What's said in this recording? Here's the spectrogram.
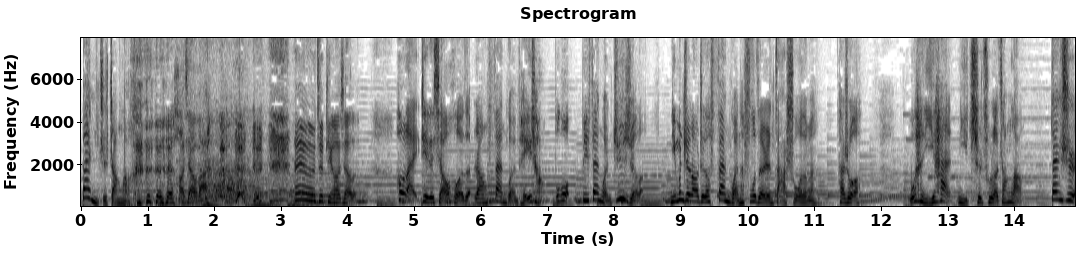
半只蟑螂，好笑吧？哎呦，这挺好笑的。后来这个小伙子让饭馆赔偿，不过被饭馆拒绝了。你们知道这个饭馆的负责人咋说的吗？他说。我很遗憾你吃出了蟑螂，但是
